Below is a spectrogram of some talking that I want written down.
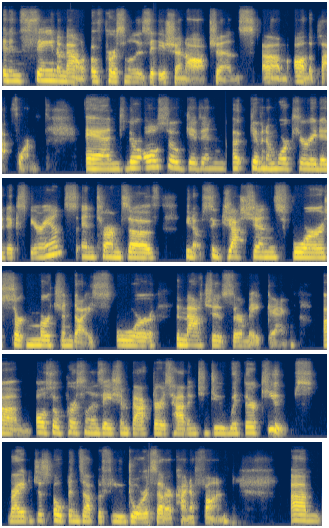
an insane amount of personalization options um, on the platform and they're also given a, given a more curated experience in terms of you know suggestions for certain merchandise or the matches they're making um, also personalization factors having to do with their cubes, right? It just opens up a few doors that are kind of fun. Um,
